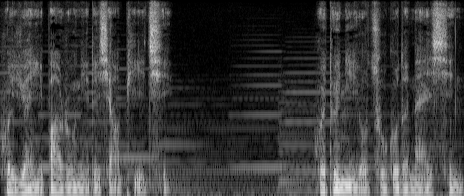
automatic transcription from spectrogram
会愿意包容你的小脾气，会对你有足够的耐心。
